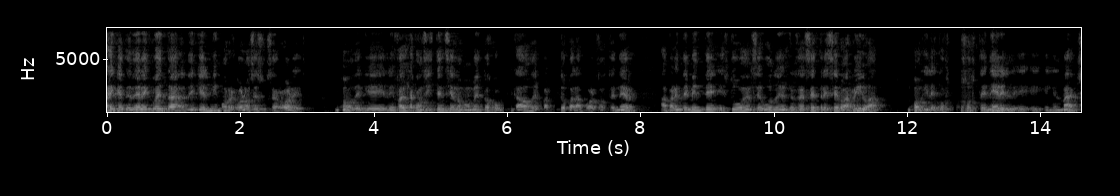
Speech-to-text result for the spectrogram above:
hay que tener en cuenta de que él mismo reconoce sus errores de que le falta consistencia en los momentos complicados del partido para poder sostener. Aparentemente estuvo en el segundo y en el tercer set 3-0 arriba, ¿no? y le costó sostener el, eh, eh, en el match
